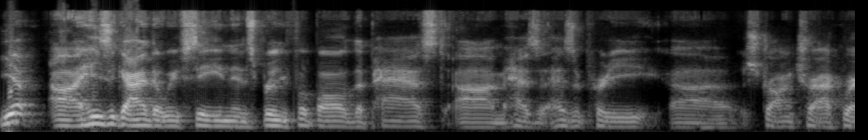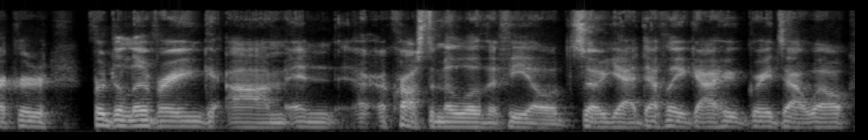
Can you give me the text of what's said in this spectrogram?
Yep, uh, he's a guy that we've seen in spring football in the past. Um, has has a pretty uh, strong track record for delivering um, and across the middle of the field. So yeah, definitely a guy who grades out well,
